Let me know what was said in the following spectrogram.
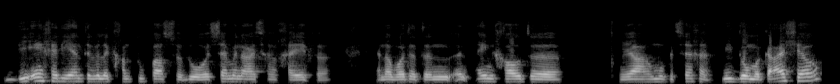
die ingrediënten wil ik gaan toepassen door seminars gaan geven. En dan wordt het een, een één grote, ja, hoe moet ik het zeggen, niet door elkaar show,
